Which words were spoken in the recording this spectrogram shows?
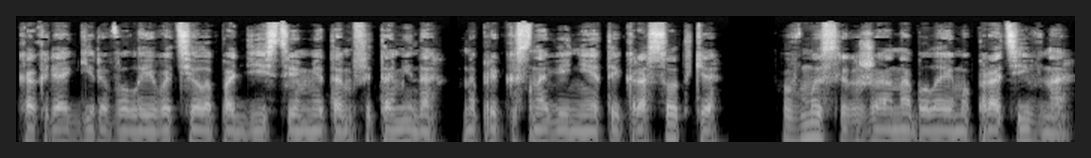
как реагировало его тело под действием метамфетамина на прикосновение этой красотки, в мыслях же она была ему противна.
